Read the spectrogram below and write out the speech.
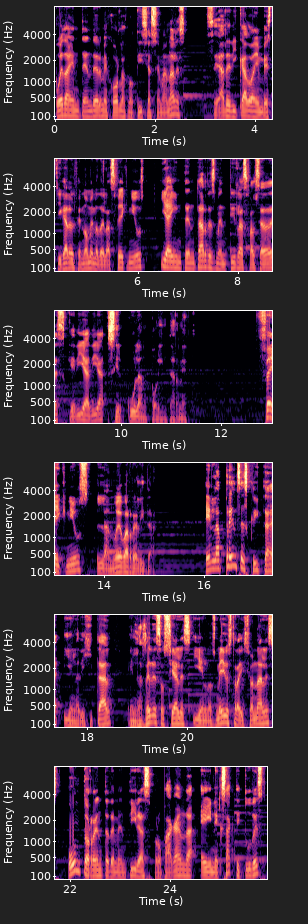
pueda entender mejor las noticias semanales. Se ha dedicado a investigar el fenómeno de las fake news y a intentar desmentir las falsedades que día a día circulan por Internet. Fake News, la nueva realidad. En la prensa escrita y en la digital, en las redes sociales y en los medios tradicionales un torrente de mentiras, propaganda e inexactitudes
